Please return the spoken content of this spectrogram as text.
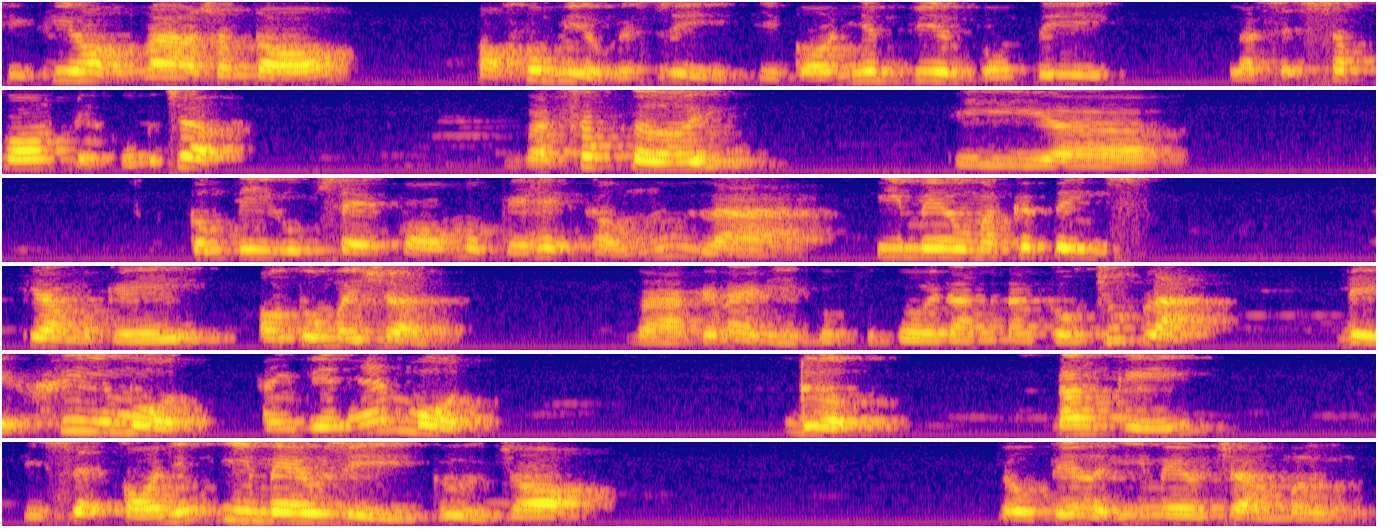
thì khi họ vào trong đó họ không hiểu cái gì thì có nhân viên của công ty là sẽ support để hỗ trợ. Và sắp tới thì uh, công ty cũng sẽ có một cái hệ thống là email marketing theo một cái automation. Và cái này thì chúng tôi đang đang cấu trúc lại để khi một thành viên F1 được đăng ký thì sẽ có những email gì gửi cho họ. Đầu tiên là email chào mừng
